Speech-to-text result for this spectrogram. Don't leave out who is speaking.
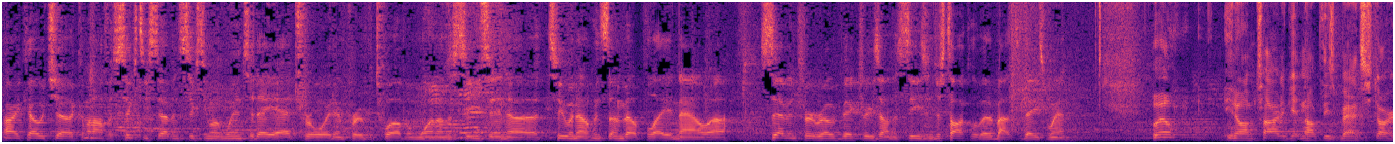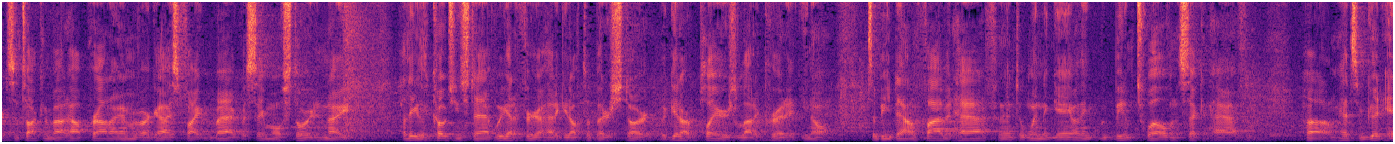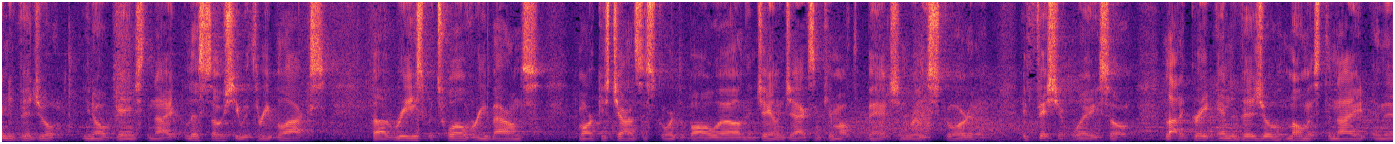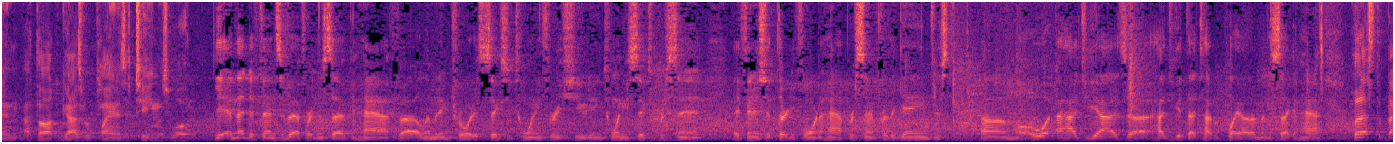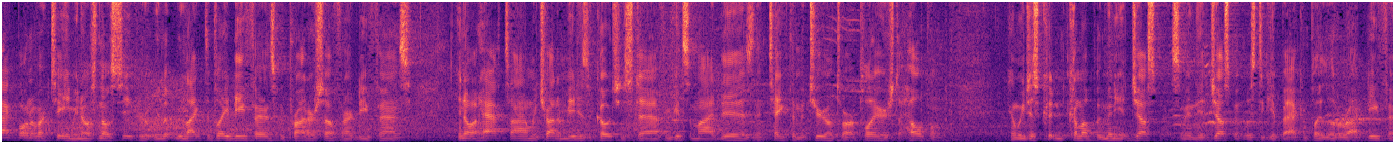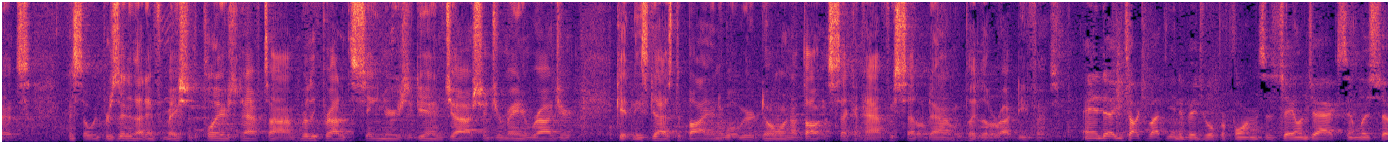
Speaker 1: All right, Coach. Uh, coming off a 67-61 win today at Troy to improve to 12 and one on the season, uh, two and 0 in Sun Belt play, and now uh, seven true road victories on the season. Just talk a little bit about today's win.
Speaker 2: Well, you know, I'm tired of getting off these bad starts and talking about how proud I am of our guys fighting back. But same old story tonight. I think as a coaching staff, we got to figure out how to get off to a better start. But get our players a lot of credit. You know, to be down five at half and then to win the game. I think we beat them 12 in the second half. And, um, had some good individual, you know, games tonight. Lis Shoshi with three blocks, uh, Reese with 12 rebounds. Marcus Johnson scored the ball well, and then Jalen Jackson came off the bench and really scored in an efficient way. So a lot of great individual moments tonight, and then I thought the guys were playing as a team as well.
Speaker 1: Yeah, and that defensive effort in the second half, uh, limiting Troy to 6 of 23 shooting, 26%. They finished at 34.5% for the game. Just um, what, how'd you guys, uh, how'd you get that type of play out of them in the second half?
Speaker 2: Well, that's the backbone of our team. You know, it's no secret. We, we like to play defense. We pride ourselves on our defense you know, at halftime, we try to meet as a coaching staff and get some ideas and then take the material to our players to help them. And we just couldn't come up with many adjustments. I mean, the adjustment was to get back and play Little Rock defense. And so we presented that information to the players at halftime. Really proud of the seniors, again, Josh and Jermaine and Roger, getting these guys to buy into what we were doing. I thought in the second half we settled down and we played Little Rock defense.
Speaker 1: And uh, you talked about the individual performances, Jalen Jackson, Lis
